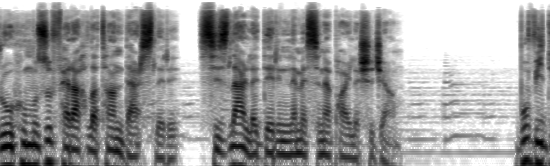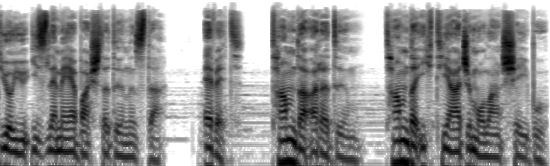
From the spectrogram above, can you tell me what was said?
ruhumuzu ferahlatan dersleri sizlerle derinlemesine paylaşacağım. Bu videoyu izlemeye başladığınızda, evet, tam da aradığım, tam da ihtiyacım olan şey bu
